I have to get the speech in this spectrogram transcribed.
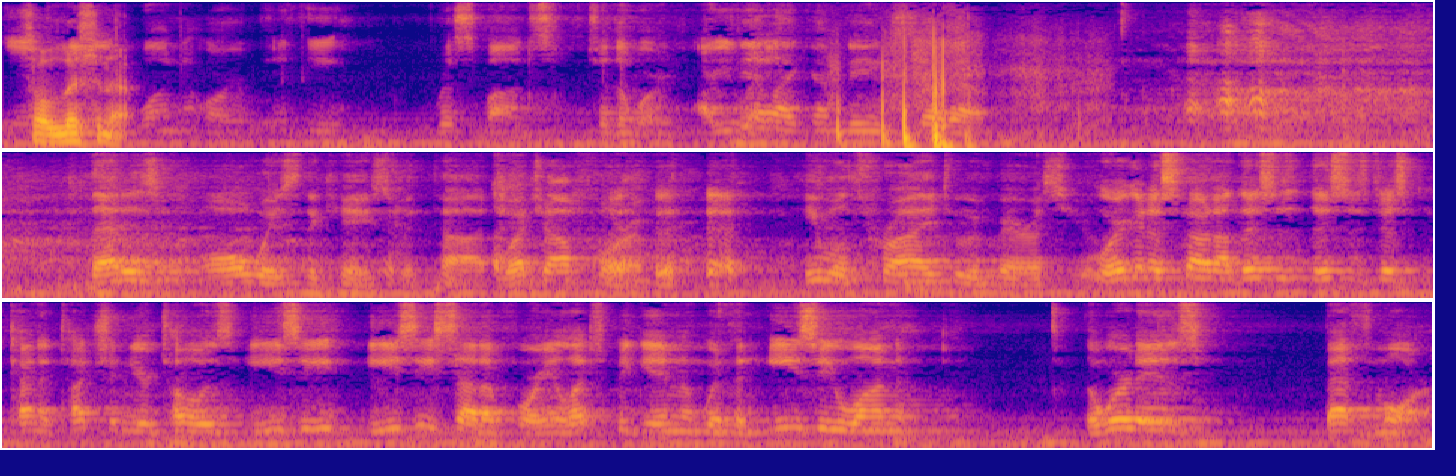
So listen up. One or pithy response to the word. Are you I feel like I'm being set up. That is always the case with Todd. Watch out for him. He will try to embarrass you. We're going to start out. This is this is just kind of touching your toes. Easy, easy setup for you. Let's begin with an easy one. The word is Beth Moore.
